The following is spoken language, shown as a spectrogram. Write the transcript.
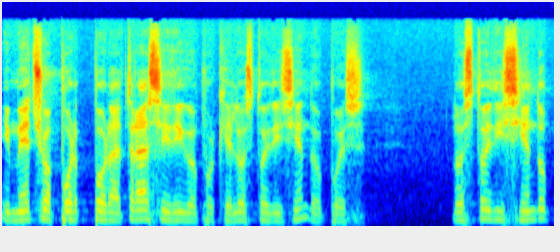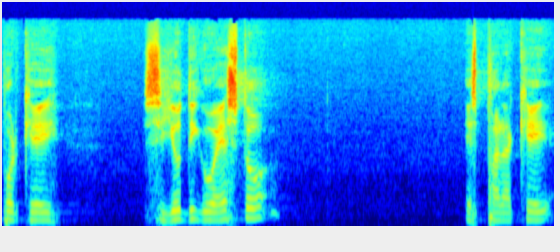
Y me echo por, por atrás y digo, ¿por qué lo estoy diciendo? Pues lo estoy diciendo porque si yo digo esto es para que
